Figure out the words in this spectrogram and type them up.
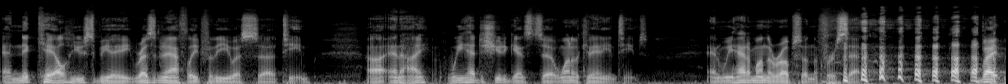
and Nick Kale, who used to be a resident athlete for the U.S. Uh, team, uh, and I. We had to shoot against uh, one of the Canadian teams, and we had him on the ropes on the first set. by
